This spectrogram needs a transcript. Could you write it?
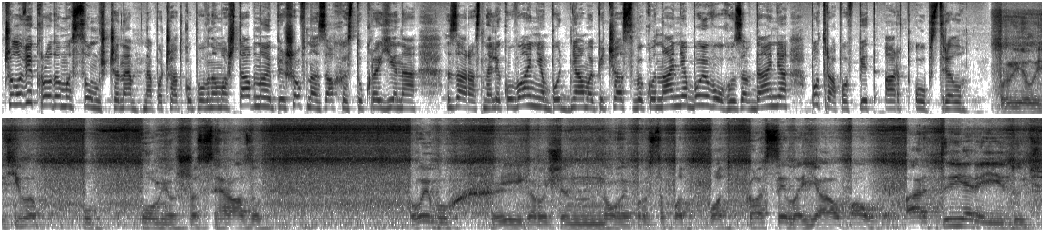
Чоловік родом із Сумщини. На початку повномасштабної пішов на захист України. Зараз на лікування, бо днями під час виконання бойового завдання потрапив під артобстріл. прилетіло. Помню, що зразу вибух і коротше, ноги просто под, подкосило, я впав. Артерії йдуть.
